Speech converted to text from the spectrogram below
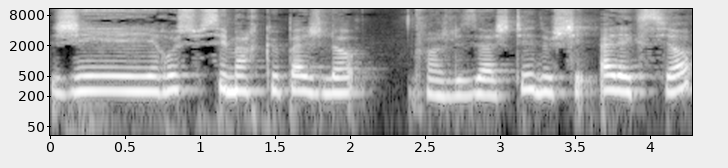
j'ai reçu ces marque-pages là enfin je les ai achetés de chez Alexia.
